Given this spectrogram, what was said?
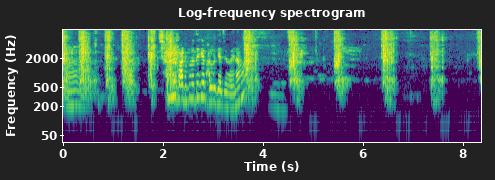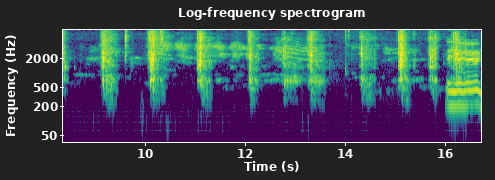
হুম। সামনের পাটগুলো থেকে ভালো গেছে হয় না মা? ওই ওই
